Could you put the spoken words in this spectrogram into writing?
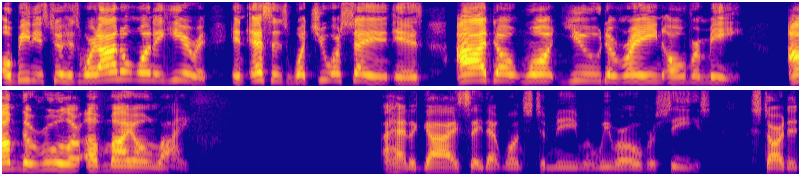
obedience to his word. I don't want to hear it. In essence, what you are saying is, I don't want you to reign over me. I'm the ruler of my own life. I had a guy say that once to me when we were overseas, started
